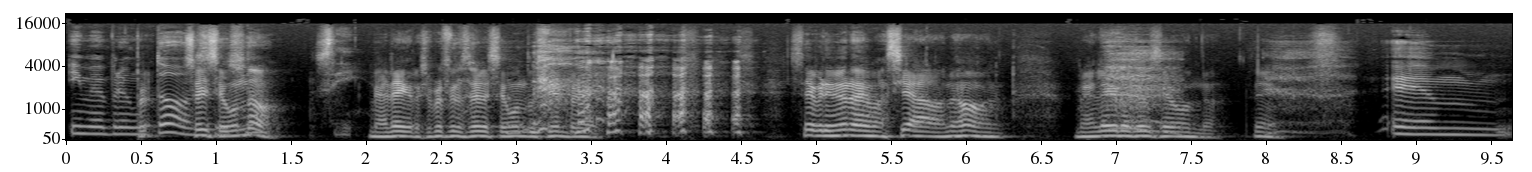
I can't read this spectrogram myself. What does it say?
Y me preguntó. ¿Soy el si segundo? yo- Sí. Me alegro, yo prefiero ser el segundo siempre. ser primero es demasiado, ¿no? Me alegro ser el segundo. Sí. Em,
